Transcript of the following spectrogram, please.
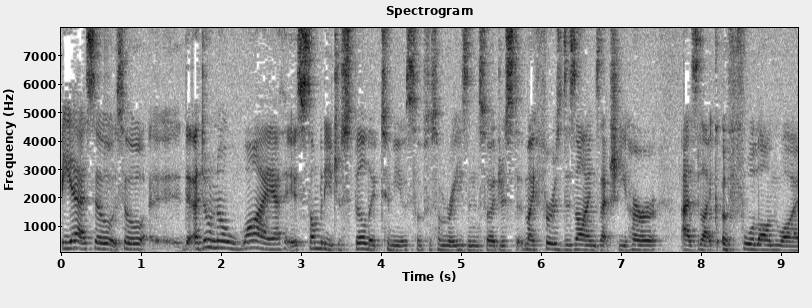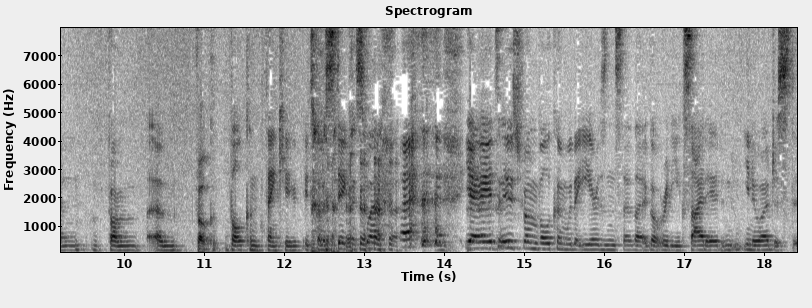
yeah, so so uh, I don't know why. Somebody just spilled it to me for some reason. So I just my first design is actually her as like a full on one from um, Vulcan. Vulcan. Thank you. It's gonna stick. I swear. yeah, it's, it's from Vulcan with the ears and stuff. I got really excited, and you know, I just uh,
